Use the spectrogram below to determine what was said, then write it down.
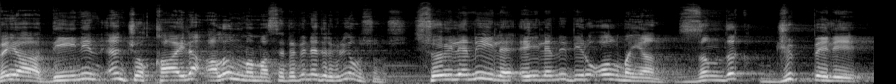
veya dinin en çok kaile alınmama sebebi nedir biliyor musunuz? Söylemiyle eylemi bir olmayan zındık cübbeli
